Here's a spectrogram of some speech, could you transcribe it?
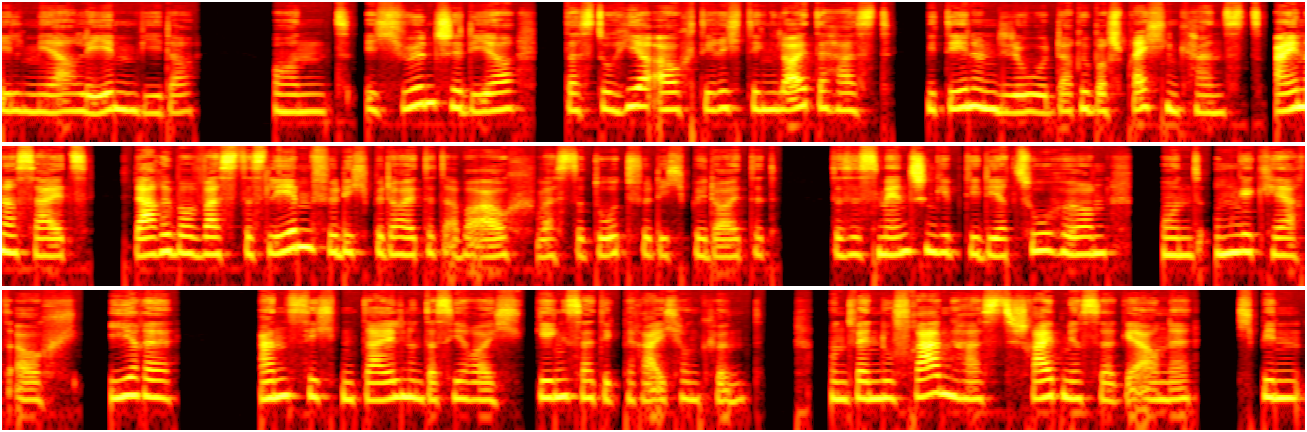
viel mehr Leben wieder. Und ich wünsche dir, dass du hier auch die richtigen Leute hast, mit denen du darüber sprechen kannst. Einerseits darüber, was das Leben für dich bedeutet, aber auch was der Tod für dich bedeutet. Dass es Menschen gibt, die dir zuhören und umgekehrt auch ihre Ansichten teilen und dass ihr euch gegenseitig bereichern könnt. Und wenn du Fragen hast, schreib mir sehr gerne. Ich bin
